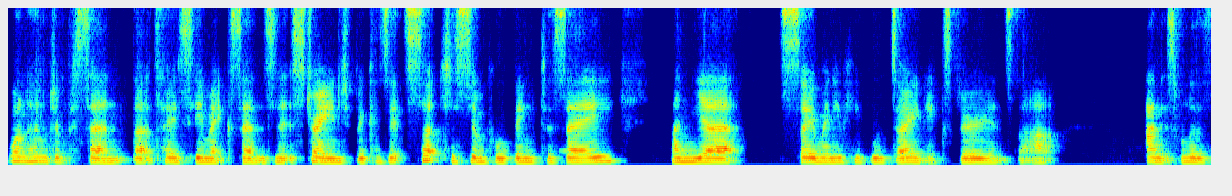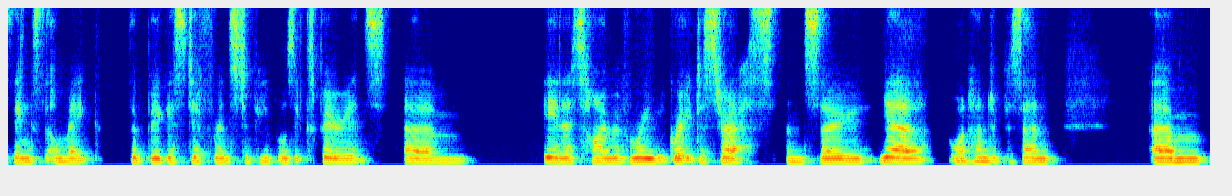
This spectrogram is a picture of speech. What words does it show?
100% that totally makes sense and it's strange because it's such a simple thing to say and yet so many people don't experience that and it's one of the things that'll make the biggest difference to people's experience um, in a time of really great distress. And so yeah 100% um,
